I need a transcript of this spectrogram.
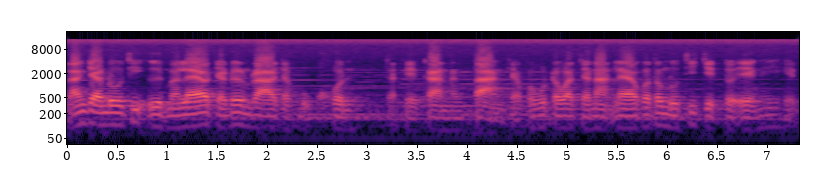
หลังจากดูที่อื่นมาแล้วจากเรื่องราวจากบุคคล จากเหตุการณ์ต่าง ๆ จากพระพุทธวจนะแล้วก็ต้องดูที่จิตตัวเองให้เห็น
